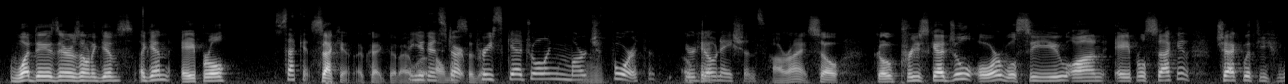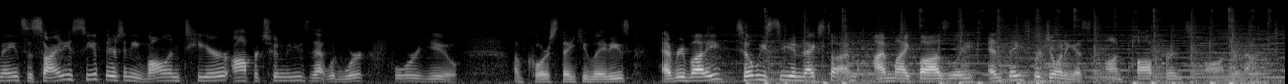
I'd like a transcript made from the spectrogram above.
What day is Arizona Gives again? April Second, 2nd. Okay, good. I you can start pre-scheduling March mm-hmm. 4th, your Okay. donations. All right, so go pre-schedule or we'll see you on April 2nd. Check with the Humane Society, see if there's any volunteer opportunities that would work for you. Of course, thank you ladies. Everybody, till we see you next time, I'm Mike Bosely, and thanks for joining us on Paw Prints on the Mountain.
